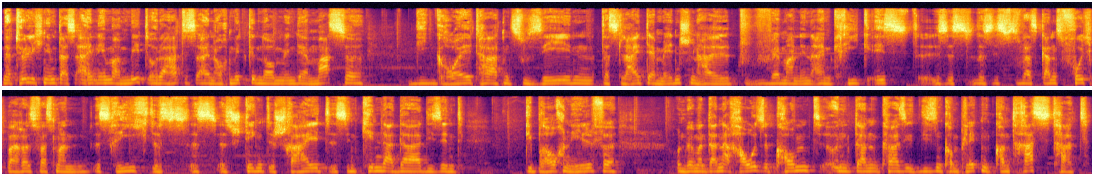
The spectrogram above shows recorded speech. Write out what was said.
Natürlich nimmt das einen immer mit oder hat es einen auch mitgenommen in der Masse die Gräueltaten zu sehen, das Leid der Menschen halt, wenn man in einem Krieg ist, es ist das ist was ganz Furchtbares, was man, es riecht, es, es, es stinkt, es schreit, es sind Kinder da, die sind, die brauchen Hilfe. Und wenn man dann nach Hause kommt und dann quasi diesen kompletten Kontrast hat,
